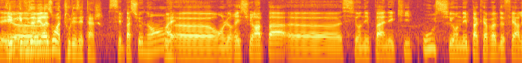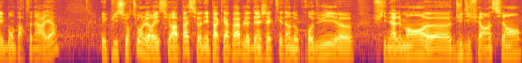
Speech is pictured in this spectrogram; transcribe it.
Et, et vous avez euh, raison à tous les étages. C'est passionnant. Ouais. Euh, on ne le réussira pas euh, si on n'est pas en équipe ou si on n'est pas capable de faire les bons partenariats. Et puis surtout, on ne le réussira pas si on n'est pas capable d'injecter dans nos produits finalement du différenciant,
